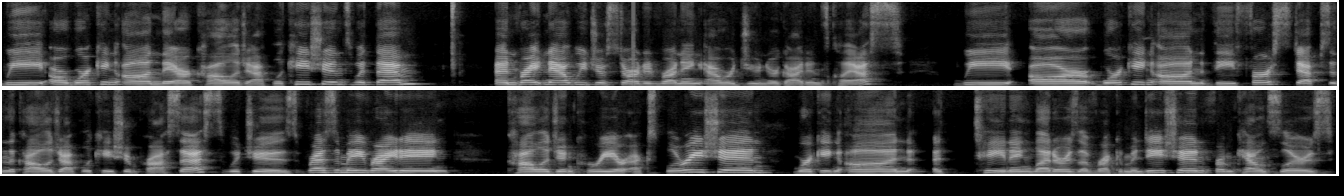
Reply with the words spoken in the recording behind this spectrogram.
We are working on their college applications with them. And right now, we just started running our junior guidance class. We are working on the first steps in the college application process, which is resume writing, college and career exploration, working on attaining letters of recommendation from counselors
